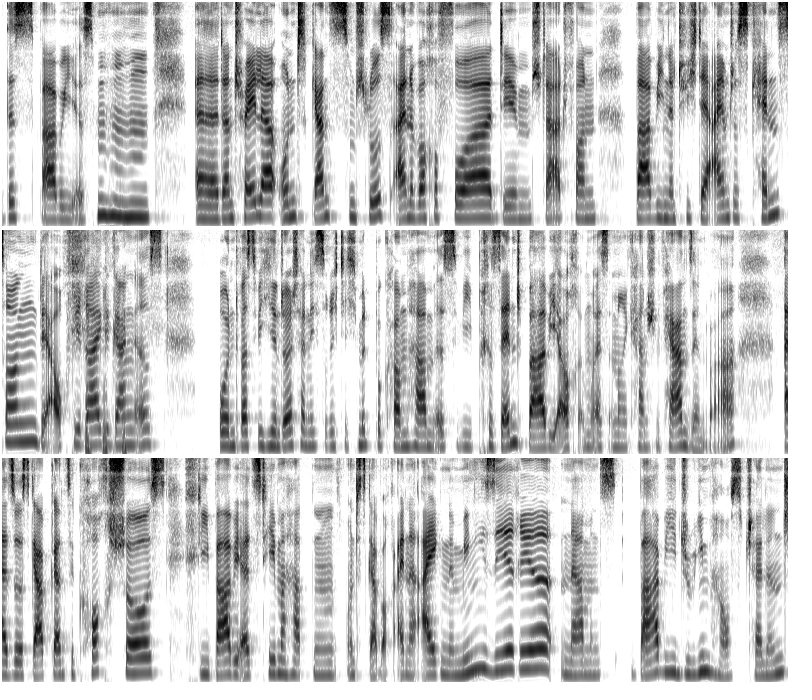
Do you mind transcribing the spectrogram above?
This Barbie is, hm, hm, hm, äh, dann Trailer und ganz zum Schluss, eine Woche vor dem Start von Barbie, natürlich der I'm Just Ken Song, der auch viral gegangen ist. Und was wir hier in Deutschland nicht so richtig mitbekommen haben, ist, wie präsent Barbie auch im US-amerikanischen Fernsehen war. Also es gab ganze Kochshows, die Barbie als Thema hatten. Und es gab auch eine eigene Miniserie namens Barbie Dreamhouse Challenge,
